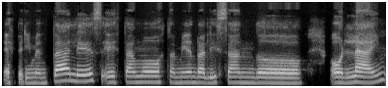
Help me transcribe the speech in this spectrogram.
experimentales, estamos también realizando online.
